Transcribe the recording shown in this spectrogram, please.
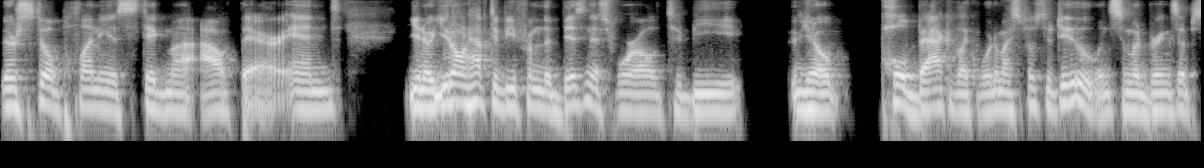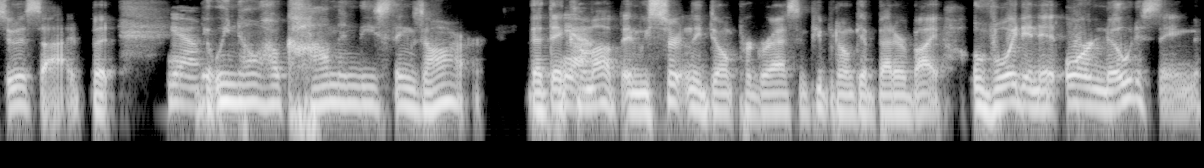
there's still plenty of stigma out there. And, you know, you don't have to be from the business world to be, you know, pulled back of like what am i supposed to do when someone brings up suicide but yeah we know how common these things are that they yeah. come up and we certainly don't progress and people don't get better by avoiding it or noticing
